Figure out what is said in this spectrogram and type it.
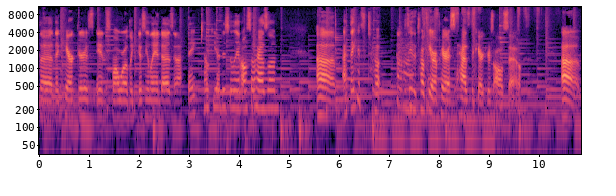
the the characters in Small World like Disneyland does, and I think Tokyo Disneyland also has them. Um, I think it's to- Uh-huh. it's either Tokyo or Paris has the characters also. Um,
